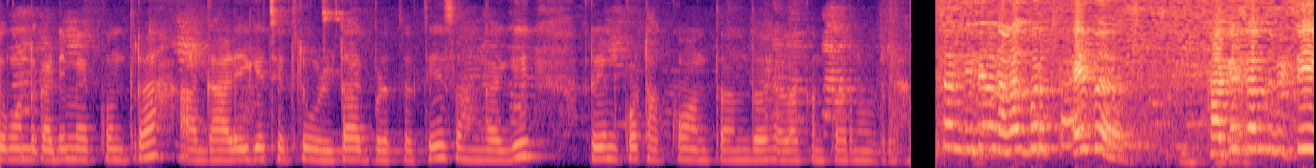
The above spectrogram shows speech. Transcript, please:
ತೊಗೊಂಡು ಗಾಡಿ ಮೇಲೆ ಕುಂತ್ರ ಆ ಗಾಳಿಗೆ ಛತ್ರಿ ಉಲ್ಟಾ ಆಗ್ಬಿಡ್ತೈತಿ. ಸೊ ಹಾಗಾಗಿ ರೇನ್ ಕೋಟ್ ಹಾಕೋ ಅಂತಂದು ಹೇಳಕಂತಾರ ನೋಡ್ರಿ. ನನಗ್ ಬರ್ತಾ ಇದು? ಹಾಗೆ ತಂದು ಬಿಟ್ಟಿ.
